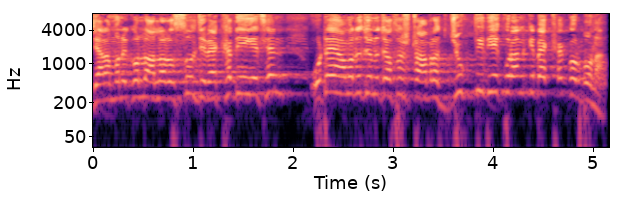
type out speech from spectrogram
যারা মনে করল আল্লাহ রসুল যে ব্যাখ্যা দিয়ে গেছেন, ওটাই আমাদের জন্য যথেষ্ট। আমরা যুক্তি দিয়ে কোরআনকে ব্যাখ্যা করব না।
